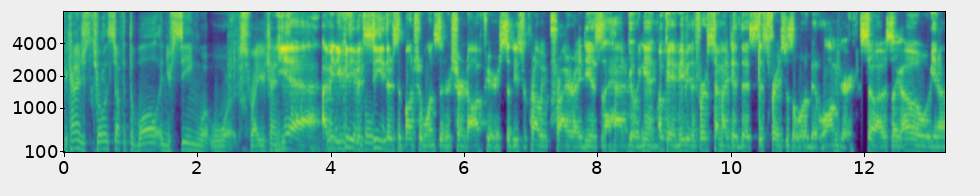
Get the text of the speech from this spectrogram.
you're kind of just throwing stuff at the wall and you're seeing what works, right? You're trying to Yeah, I mean, you can even see there's a bunch of ones that are turned off here. So these are probably prior ideas that I had going in. Okay, maybe the first time I did this, this phrase was a little bit longer. So I was like, oh, you know.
